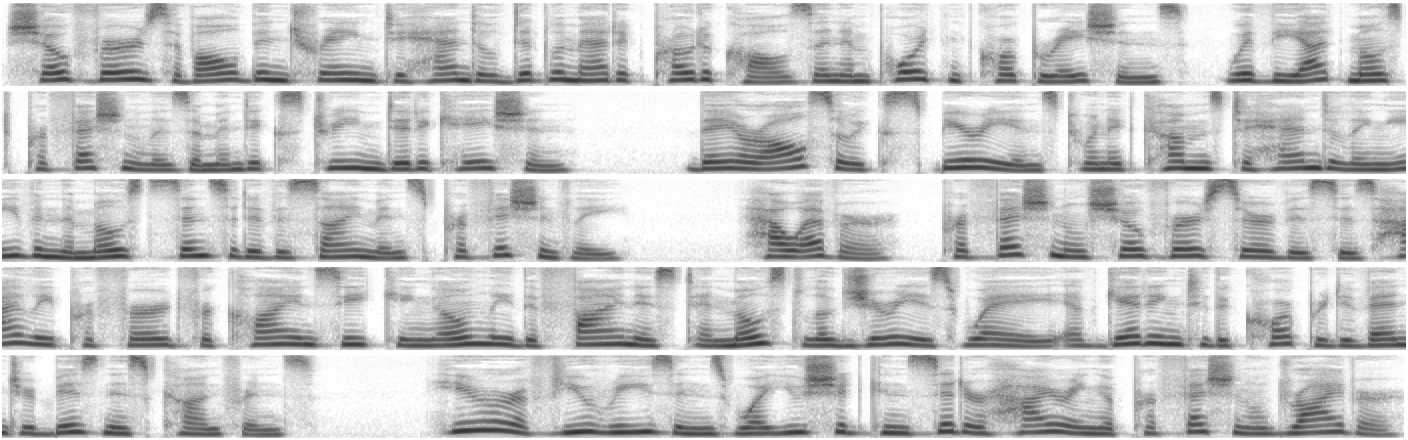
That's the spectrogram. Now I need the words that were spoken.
chauffeurs have all been trained to handle diplomatic protocols and important corporations with the utmost professionalism and extreme dedication. They are also experienced when it comes to handling even the most sensitive assignments proficiently. However, professional chauffeur service is highly preferred for clients seeking only the finest and most luxurious way of getting to the corporate event or business conference. Here are a few reasons why you should consider hiring a professional driver.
